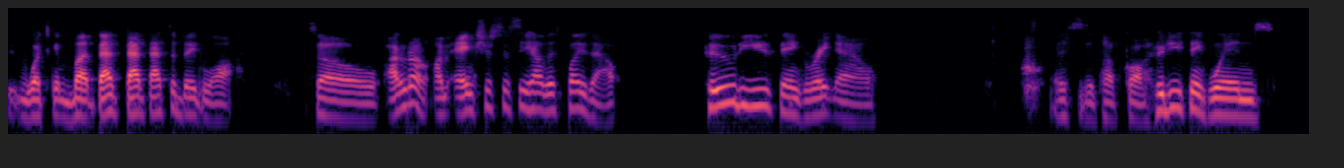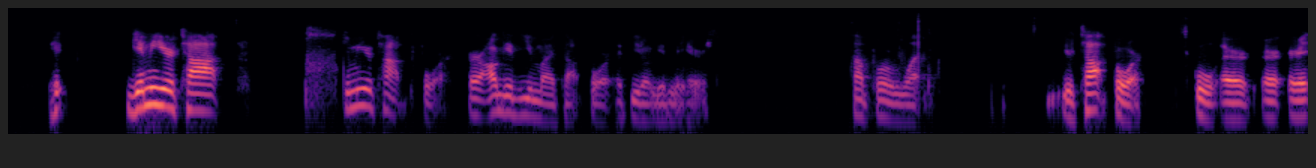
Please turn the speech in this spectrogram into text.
what's going, but that that that's a big loss. So I don't know. I'm anxious to see how this plays out. Who do you think right now? This is a tough call. Who do you think wins? Give me your top. Give me your top four, or I'll give you my top four if you don't give me yours. Top four what? Your top four school, or or, or,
